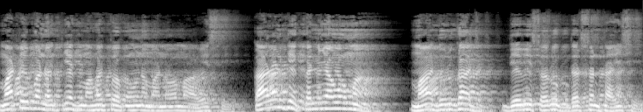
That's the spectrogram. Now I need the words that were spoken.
માટે પણ અત્યંત મહત્વપૂર્ણ માનવામાં આવે છે. કારણ કે કન્યાઓમાં મા દુર્ગા જ દેવી સ્વરૂપ દર્શન થાય છે.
